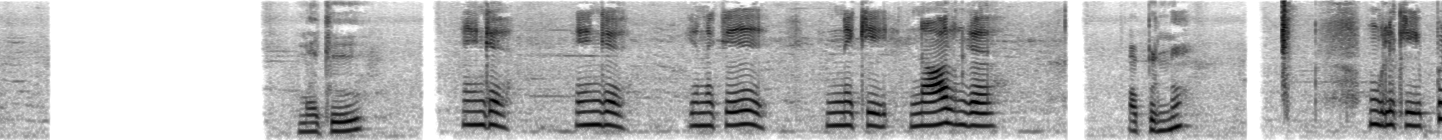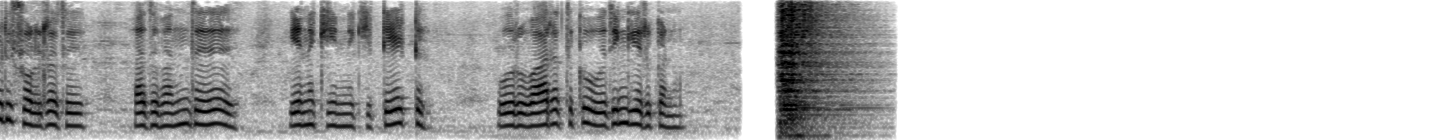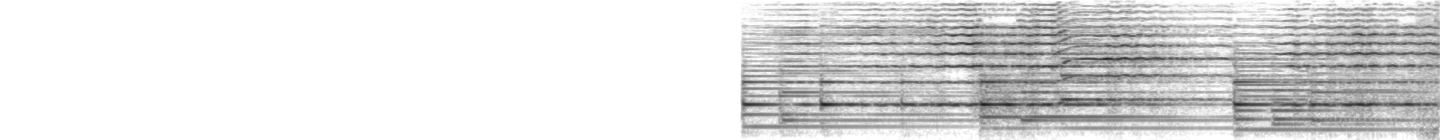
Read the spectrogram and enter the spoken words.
மது. ஏங்க ஏங்க. எனக்கு இன்னைக்கு நாளுங்க. அப்படின்னா? உங்களுக்கு எப்படி சொல்கிறது அது வந்து எனக்கு இன்னைக்கு டேட்டு ஒரு வாரத்துக்கு ஒதுங்கி இருக்கணும்.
